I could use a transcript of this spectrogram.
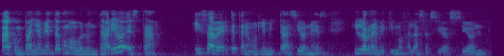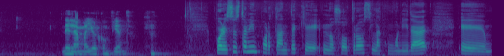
acompañamiento como voluntario está. Y saber que tenemos limitaciones y lo remitimos a la asociación de la mayor confianza. Por eso es tan importante que nosotros, la comunidad, eh,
